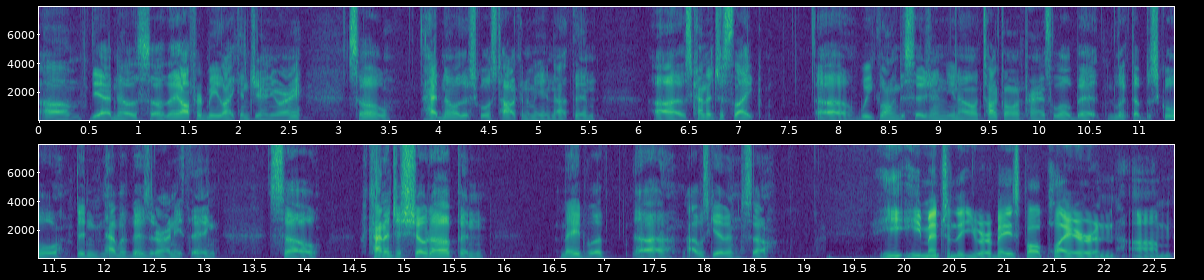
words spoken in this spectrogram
Um, yeah, no. So they offered me like in January, so I had no other schools talking to me and nothing. Uh, it was kind of just like a week long decision. You know, talked to my parents a little bit, looked up the school, didn't have a visit or anything, so I kind of just showed up and made what uh, I was given. So he he mentioned that you were a baseball player and um,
